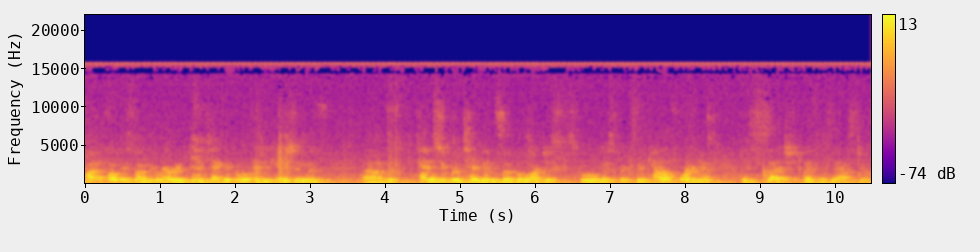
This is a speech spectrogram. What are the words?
uh, focused on career and, technical education with uh, the 10 superintendents of the largest school districts. And California is such a disaster.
